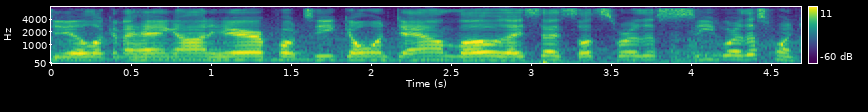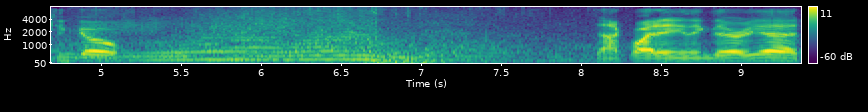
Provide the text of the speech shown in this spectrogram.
Teal looking to hang on here. Poteet going down low. They says, let's where this see where this one can go. Not quite anything there yet.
